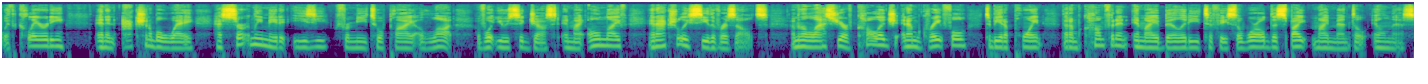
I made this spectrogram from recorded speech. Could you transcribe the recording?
with clarity and an actionable way has certainly made it easy for me to apply a lot of what you suggest in my own life and actually see the results. I'm in the last year of college and I'm grateful to be at a point that I'm confident in my ability to face the world despite my mental illness.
